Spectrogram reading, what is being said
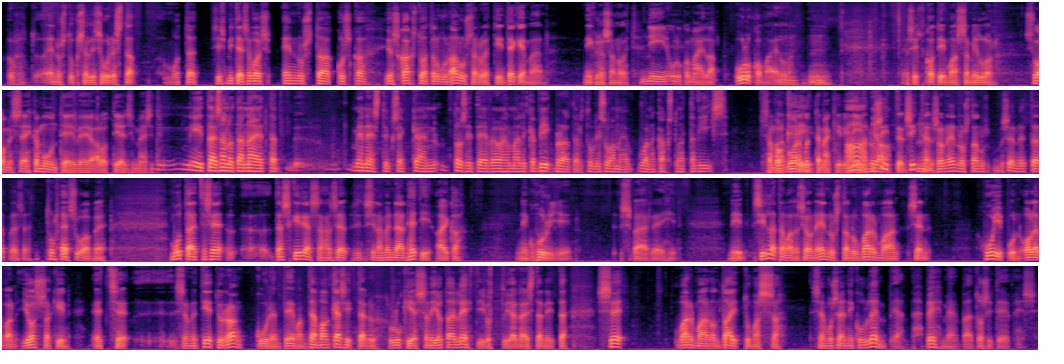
ennustuksellisuudesta. Mutta siis miten se voisi ennustaa, koska jos 2000-luvun alussa ruvettiin tekemään, niin kuin sä sanoit. Niin, ulkomailla. Ulkomailla. Mm, mm. Mm. Ja sitten kotimaassa milloin? Suomessa ehkä muun TV aloitti ensimmäiset. Niin, tai sanotaan näin, että menestyksekkään tosi TV-ohjelma, eli Big Brother tuli Suomeen vuonna 2005. Samalla Okei. vuonna kuin tämä kirja. Aa, niin. no Joo. sitten, sitten mm. se on ennustanut sen, että se tulee Suomeen. Mutta että se, tässä kirjassahan se, siinä mennään heti aika niin kuin hurjiin sfääreihin. Niin sillä tavalla se on ennustanut varmaan sen huipun olevan jossakin, että se semmoinen tietty rankkuuden teema, mitä mä oon käsittänyt lukiessani jotain lehtijuttuja näistä, niin että se varmaan on taittumassa semmoiseen niin kuin lempeämpään, pehmeämpään tosi TVC.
